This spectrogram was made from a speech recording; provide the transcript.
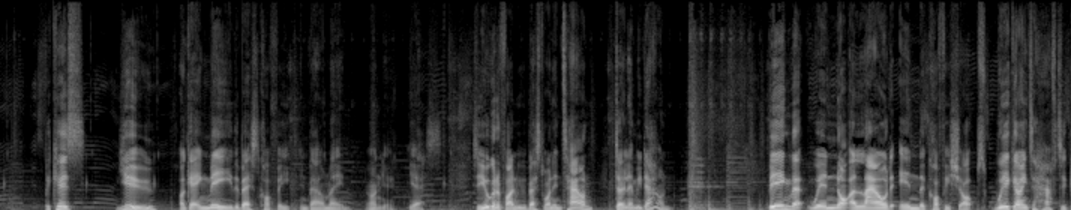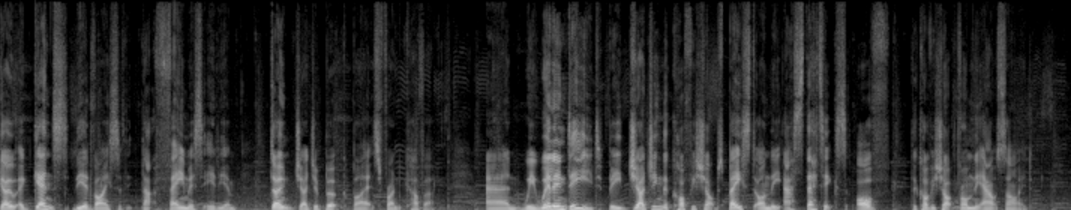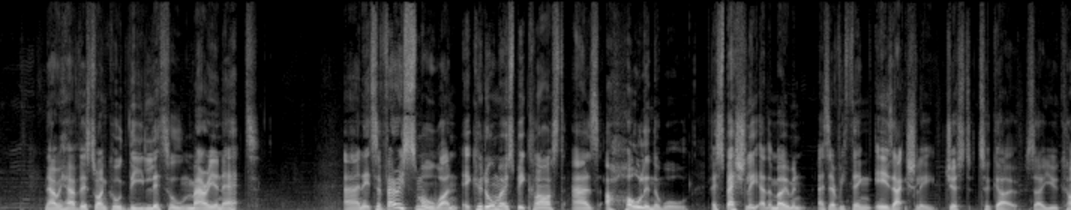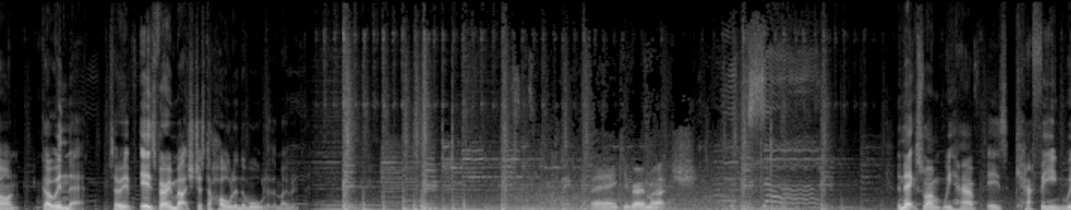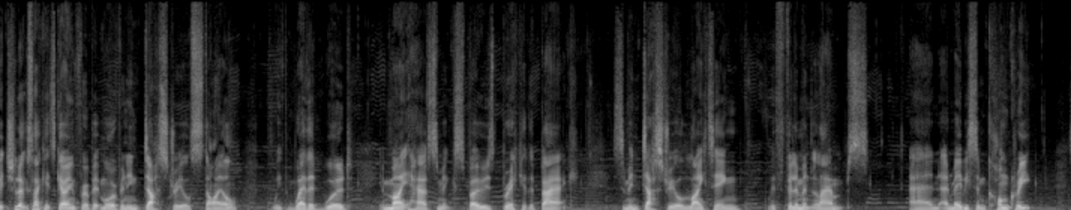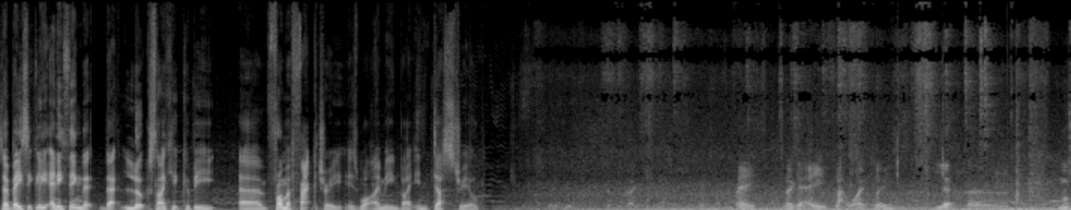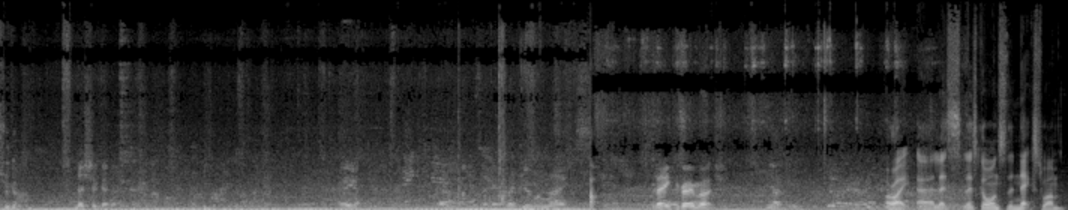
because you are getting me the best coffee in Balmain, aren't you? Yes. So you're going to find me the best one in town. Don't let me down. Being that we're not allowed in the coffee shops, we're going to have to go against the advice of that famous idiom don't judge a book by its front cover. And we will indeed be judging the coffee shops based on the aesthetics of the coffee shop from the outside. Now we have this one called the Little Marionette. And it's a very small one. It could almost be classed as a hole in the wall, especially at the moment as everything is actually just to go. So you can't go in there. So it is very much just a hole in the wall at the moment. Thank you very much. The next one we have is Caffeine, which looks like it's going for a bit more of an industrial style with weathered wood. It might have some exposed brick at the back, some industrial lighting with filament lamps, and, and maybe some concrete. So basically, anything that, that looks like it could be um, from a factory is what I mean by industrial. Hey, can I get a flat white, please? Yeah. Um, No sugar? no sugar, no. There you go. Thank you. Nice. Thank you very much. All right, uh, let's let's go on to the next one.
